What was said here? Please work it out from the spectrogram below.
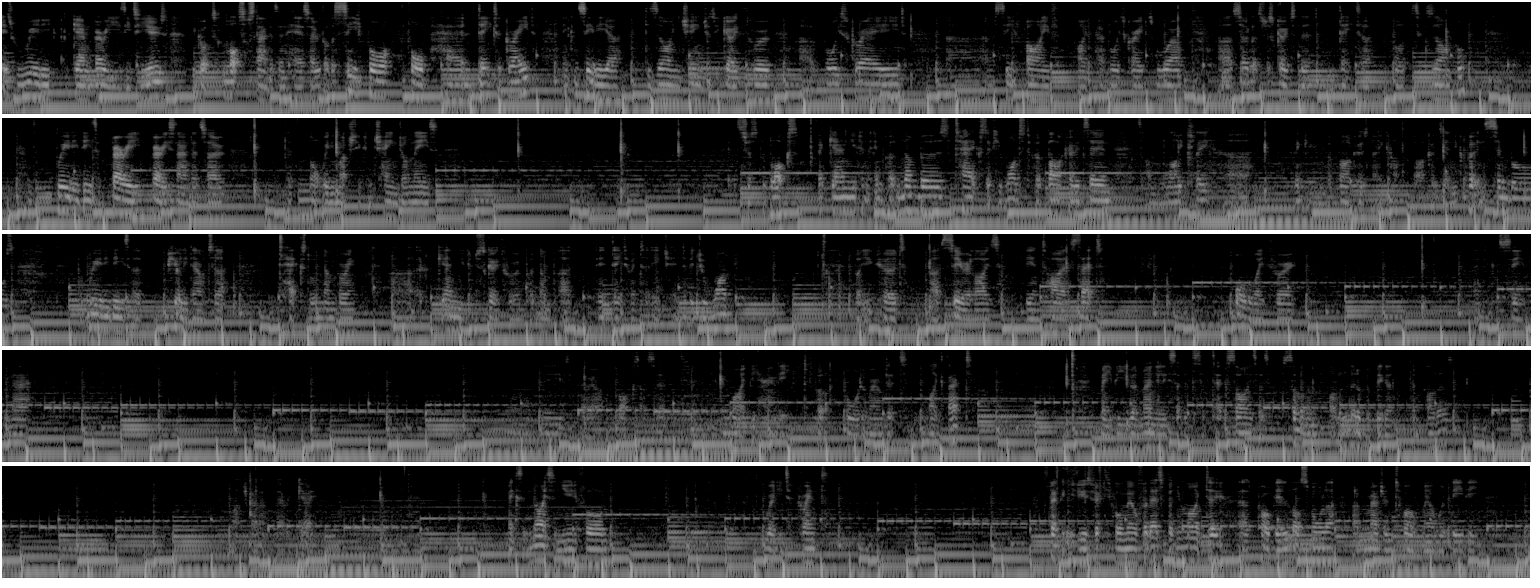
It's really, again, very easy to use. We've got lots of standards in here. So we've got the C4 4 pair data grade. And you can see the uh, design change as you go through. Uh, voice grade, uh, and a C5 5 pair voice grade as well. Uh, so let's just go to the data for this example. And really these are very, very standard. So not really much you can change on these. it's just the blocks. Again, you can input numbers, text, if you wanted to put barcodes in, it's unlikely. Uh, I think you can put barcodes, no you can't put barcodes in. You can put in symbols, but really these are purely down to text or numbering. Uh, again, you can just go through and put number, uh, data into each individual one, but you could uh, serialize the entire set all the way through. As you can see from there. These, there we are, box, that's it. It might be handy to put a board around it like that. Even manually set the text size as some of them are a little bit bigger than others. Much better, there we go. Makes it nice and uniform, ready to print. I don't think you'd use 54mm for this, but you might do. Uh, probably a lot smaller. I'd imagine 12mm would be the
